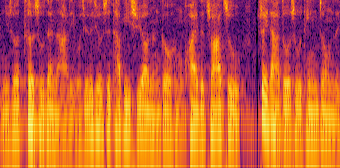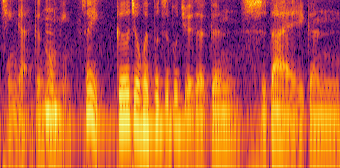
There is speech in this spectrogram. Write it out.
你说特殊在哪里？我觉得就是他必须要能够很快的抓住最大多数听众的情感跟共鸣，所以歌就会不知不觉的跟时代、跟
